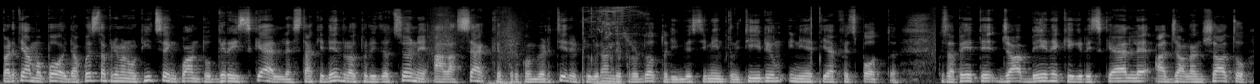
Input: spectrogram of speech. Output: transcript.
Partiamo poi da questa prima notizia in quanto Grayscale sta chiedendo l'autorizzazione alla SEC per convertire il più grande prodotto di investimento Ethereum in ETF spot. Sapete già bene che Grayscale ha già lanciato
